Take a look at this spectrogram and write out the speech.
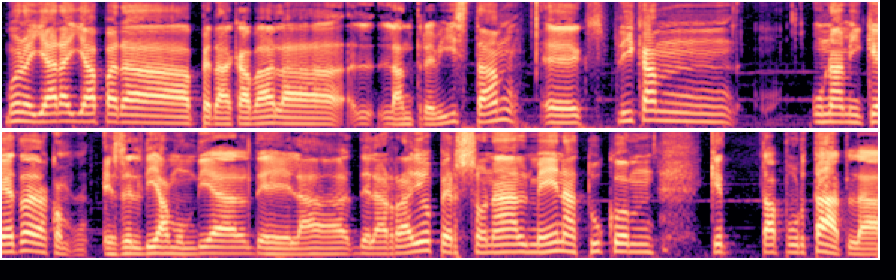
Bueno, i ara ja per, a, per acabar l'entrevista, eh, explica'm una miqueta, com és el Dia Mundial de la, de la Ràdio, personalment, a tu com, què t'ha portat la,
